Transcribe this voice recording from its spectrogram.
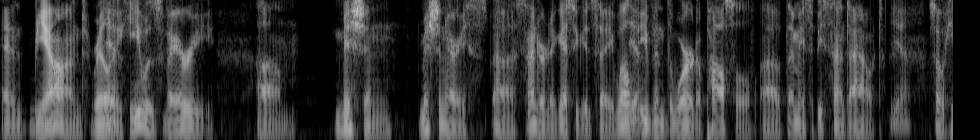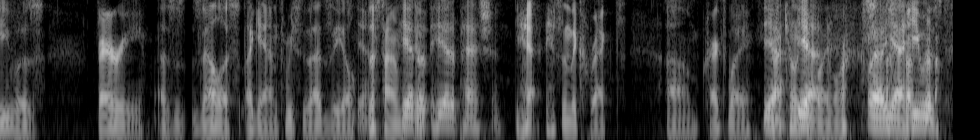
and beyond. Really, Yeah. he was very um, mission missionary uh, centered, I guess you could say. Well, Yeah. even the word apostle uh, that means to be sent out. yeah, So he was very uh, zealous. Again, we see that zeal yeah. this time. he had a he had a passion. yeah, it's in the correct um, correct way. He's Yeah, not killing yeah. people anymore. Well, yeah, he was.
